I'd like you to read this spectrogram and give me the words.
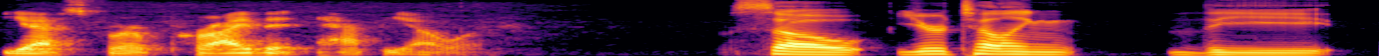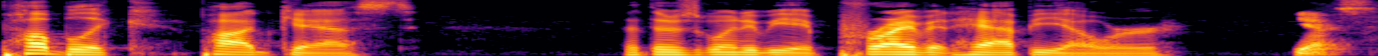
Yes, for a private happy hour. So you're telling the public podcast that there's going to be a private happy hour. Yes.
